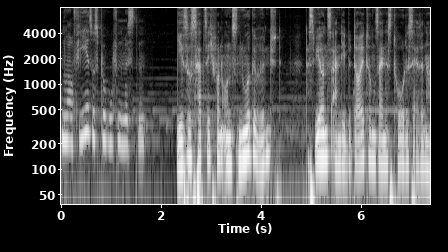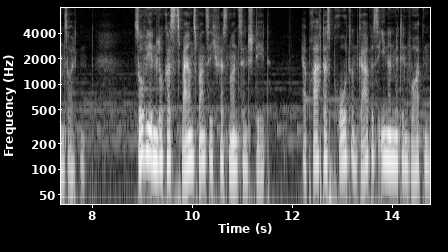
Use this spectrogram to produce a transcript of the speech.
nur auf Jesus berufen müssten? Jesus hat sich von uns nur gewünscht, dass wir uns an die Bedeutung seines Todes erinnern sollten. So wie in Lukas 22, Vers 19 steht. Er brach das Brot und gab es ihnen mit den Worten,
